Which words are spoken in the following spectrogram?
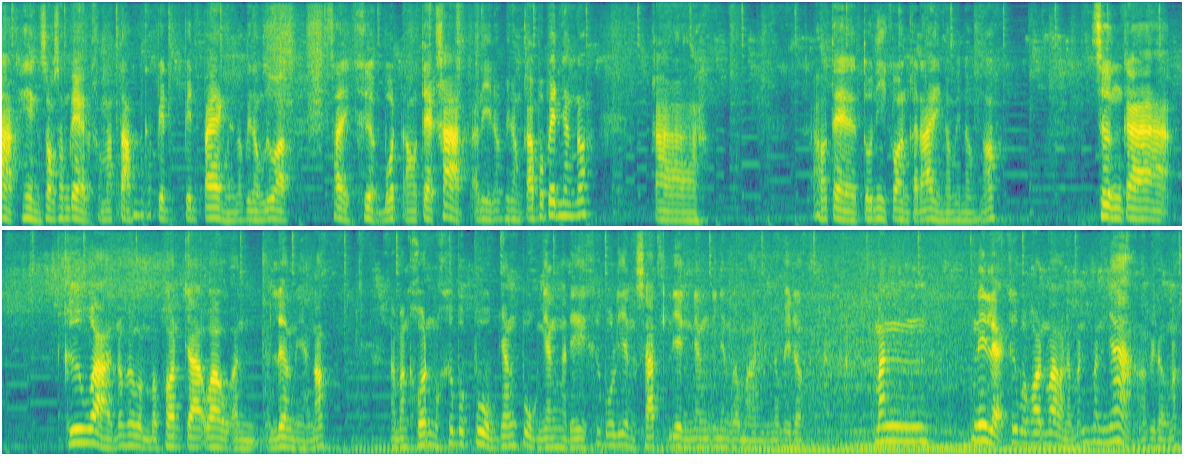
ตากแห้งซองสำแดดเขามาตำก็เป็นเป็นแป้งเลยเนาะพี่น้องหรือว่าใส่เครื่องบดเอาแต่ขาดอันนี้เนาะพี่น้องกับเป็นยังเนาะกาเอาแต่ตัวนี้ก่อนก็ได้เนาะพี่น้องเนาะซึ่งกาคือว่าน้องพี่บพรจะเว่าอันอันเรื่องเนี้ยเนาะ อะบางคนบอกคือบ่ปลูกยังปลูกยังอะเดคือบ่เลี้ยงสัตว์เลี้ยงยังอิหยังประมาณนี้เนาะพี่ดอกมันนี่แหละคือบ่พรว่าน่ะมันมันยากเนาะพี่ดอกเนาะ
